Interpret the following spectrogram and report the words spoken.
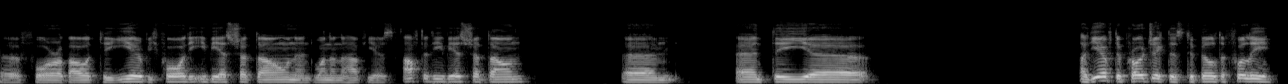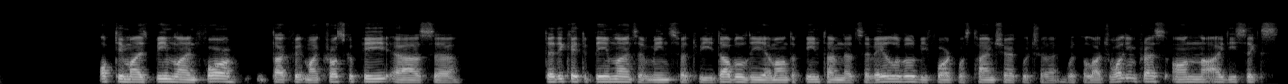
uh, for about a year before the EBS shutdown and one and a half years after the EBS shutdown. Um, and the uh, idea of the project is to build a fully optimized beamline for dark field microscopy as a dedicated beamlines. It means that we double the amount of beam time that's available. Before it was time shared which, uh, with a large volume press on ID6.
